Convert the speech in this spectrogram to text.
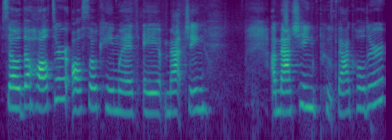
So the halter also came with a matching, a matching poop bag holder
